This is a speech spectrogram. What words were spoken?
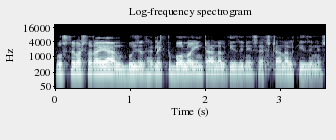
বুঝতে পারছ রায়ান? বুঝে থাকলে একটু বলো ইন্টারনাল কি জিনিস এক্সটার্নাল কি জিনিস?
